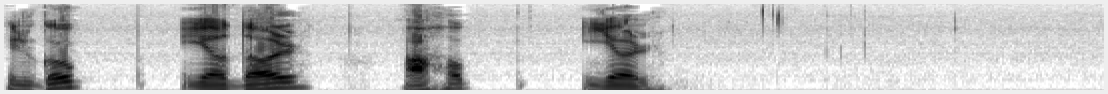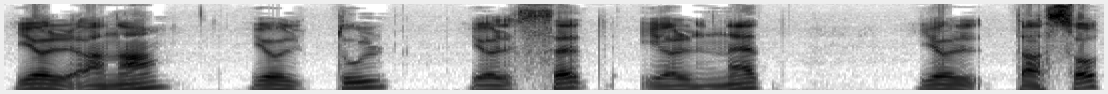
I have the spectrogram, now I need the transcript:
Ильгуб, Йодоль, Ахоп, Йоль. Йоль Ана, Йоль Туль, Йоль Сет, Йоль Нет, Йоль Тасот.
